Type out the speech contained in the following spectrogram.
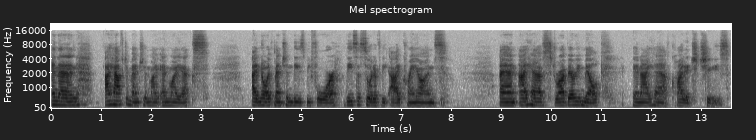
And then I have to mention my NYX I know I've mentioned these before. These are sort of the eye crayons. And I have strawberry milk and I have cottage cheese.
